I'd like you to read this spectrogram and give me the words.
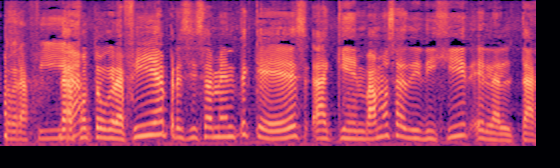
fotografía. La fotografía, precisamente, que es a quien vamos a dirigir el altar.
